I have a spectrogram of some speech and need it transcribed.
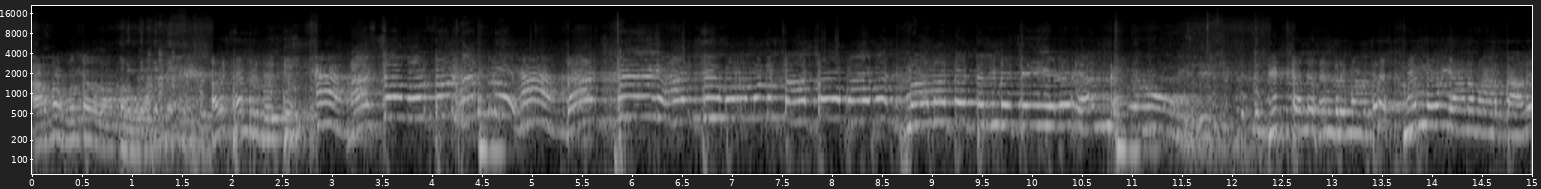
ಅರ್ಧ ಹೋತಾವ ಅದಕ್ಕೆ ಹೆಣ್ರಿ ಬೇಕಿ. ಹಾ. ಹಾ. ತಾತ ಮಾವ ಮಾಮ ತಲೆ ಎಲ್ಲರೂ ಹೆಣ್ರು ಹಿಟ್ಟಲ್ಲಿ ಹೆಣ್ರಿ ಮಾಡ್ತಾರೆ. ನಿಮ್ಮ ಯಾನ ಮಾಡ್ತಾಳೆ?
